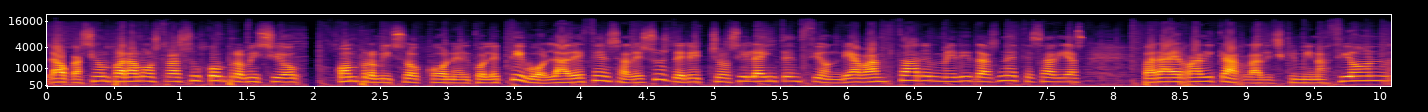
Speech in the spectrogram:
la ocasión para mostrar su compromiso, compromiso con el colectivo, la defensa de sus derechos y la intención de avanzar en medidas necesarias para erradicar la discriminación,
